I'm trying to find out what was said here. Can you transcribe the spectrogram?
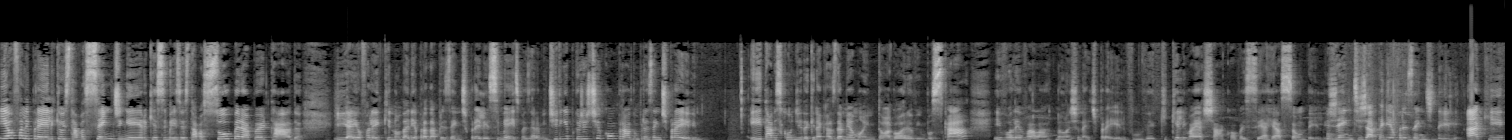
E eu falei pra ele que eu estava sem dinheiro, que esse mês eu estava super apertada. E aí eu falei que não daria pra dar presente pra ele esse mês, mas era mentirinha, porque a gente tinha comprado um presente pra ele. E tava escondido aqui na casa da minha mãe. Então agora eu vim buscar e vou levar lá na lanchonete pra ele. Vamos ver o que, que ele vai achar, qual vai ser a reação dele. Gente, já peguei o presente dele aqui.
